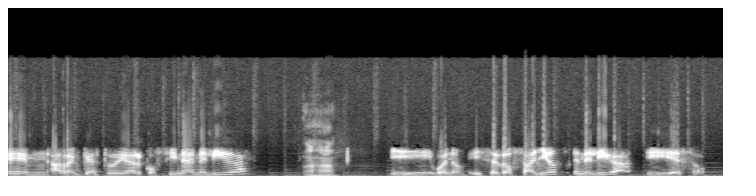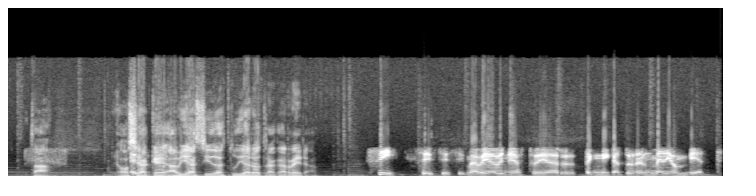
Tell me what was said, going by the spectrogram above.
eh, arranqué a estudiar cocina en el IGA. Ajá. Y bueno, hice dos años en el IGA y eso. Está. O sea que habías ido a estudiar otra carrera. Sí, sí, sí, sí. Me había venido a estudiar Tecnicatura en Medio Ambiente.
